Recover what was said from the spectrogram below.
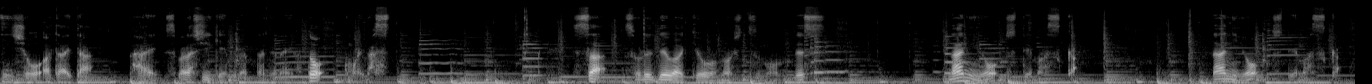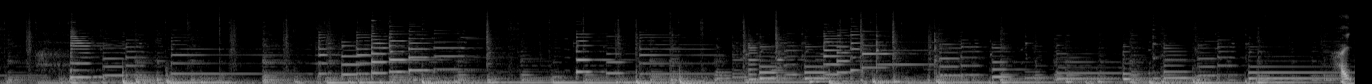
ー、印象を与えた、はい、素晴らしいゲームだったんじゃないかと思います。さあそれでは今日の質問です何を捨てますか？何を捨てますか？はい。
